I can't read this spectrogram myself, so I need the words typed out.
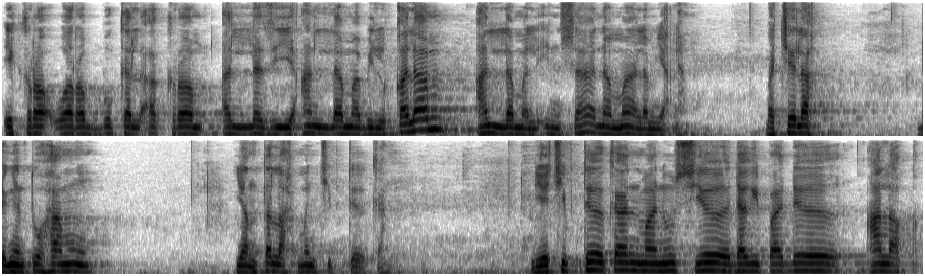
Iqra wa rabbukal akram allazi 'allama bil qalam 'allamal insana ma lam ya'lam. Bacalah dengan Tuhanmu yang telah menciptakan dia ciptakan manusia daripada alaq.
